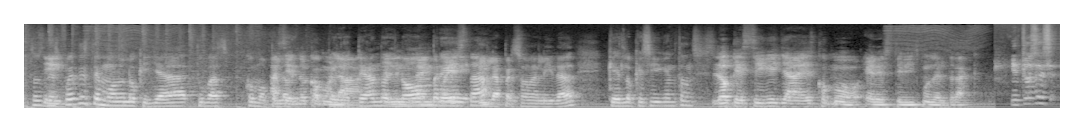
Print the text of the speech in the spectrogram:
Entonces, Sí. después de este módulo que ya tú vas como pelo- Haciendo como la- peloteando el, el- la nombre encuesta. y la personalidad, ¿qué es lo que sigue entonces? Lo que sigue ya es como el estilismo del drag. Y entonces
